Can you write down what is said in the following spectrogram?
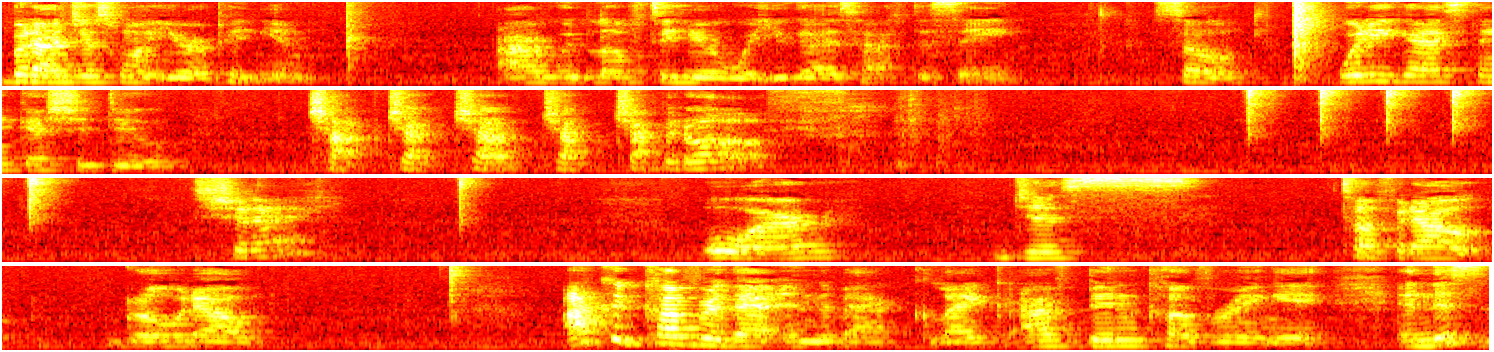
but I just want your opinion. I would love to hear what you guys have to say. So, what do you guys think I should do? Chop, chop, chop, chop, chop it off. Should I? Or just tough it out, grow it out, I could cover that in the back. Like I've been covering it. And this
